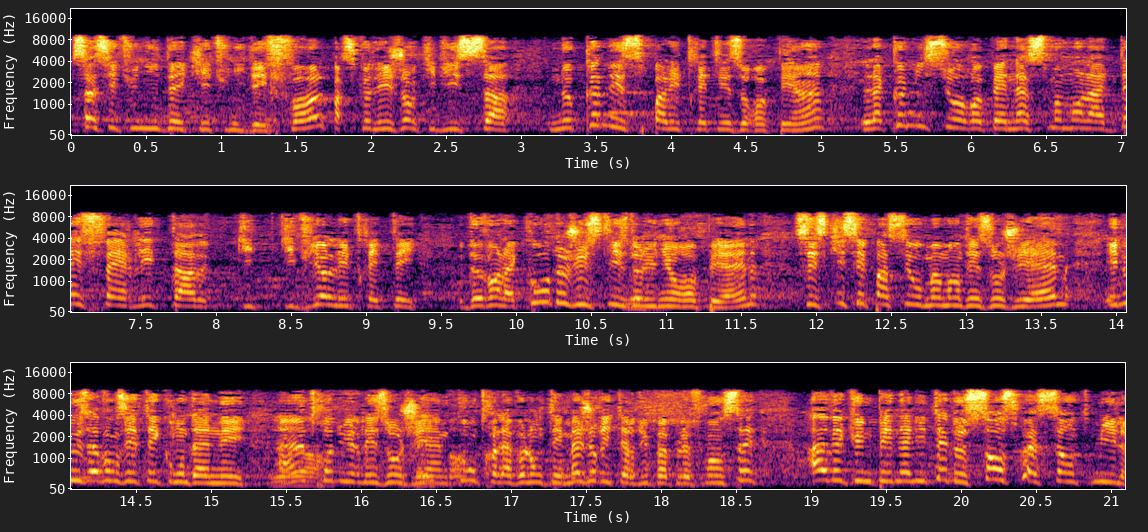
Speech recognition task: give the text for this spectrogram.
ça c'est une idée qui est une idée folle parce que les gens qui disent ça ne connaissent pas les traités européens. La Commission européenne, à ce moment-là, défère l'État qui viole les traités devant la Cour de justice de l'Union européenne. C'est ce qui s'est passé au moment des OGM et nous avons été condamnés à introduire les OGM contre la volonté majoritaire du peuple français avec une pénalité de 160 000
